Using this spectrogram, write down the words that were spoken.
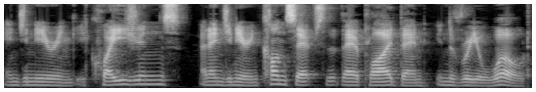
engineering equations and engineering concepts that they applied then in the real world.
